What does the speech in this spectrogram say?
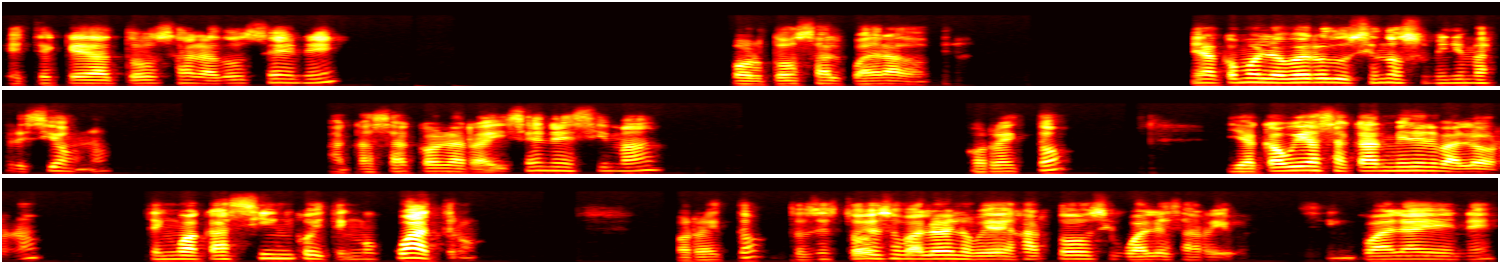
Este queda 2 a la 2n por 2 al cuadrado. Mira, cómo lo voy reduciendo su mínima expresión, ¿no? Acá saco la raíz enésima. ¿Correcto? Y acá voy a sacar, mire el valor, ¿no? Tengo acá 5 y tengo 4. ¿Correcto? Entonces todos esos valores los voy a dejar todos iguales arriba. 5 a la n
